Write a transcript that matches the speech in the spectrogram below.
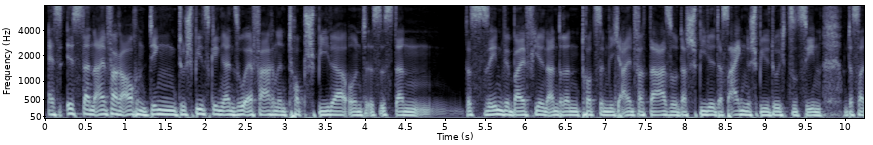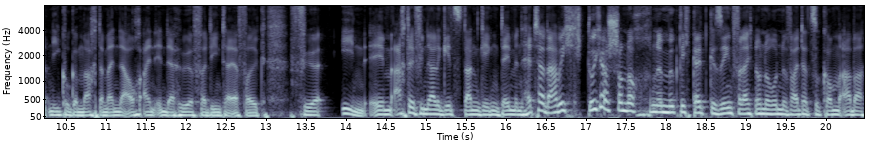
es ist dann einfach auch ein Ding, du spielst gegen einen so erfahrenen Top-Spieler und es ist dann das sehen wir bei vielen anderen trotzdem nicht einfach da, so das Spiel, das eigene Spiel durchzuziehen. Und das hat Nico gemacht. Am Ende auch ein in der Höhe verdienter Erfolg für ihn. Im Achtelfinale geht es dann gegen Damon Hatter. Da habe ich durchaus schon noch eine Möglichkeit gesehen, vielleicht noch eine Runde weiterzukommen, aber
